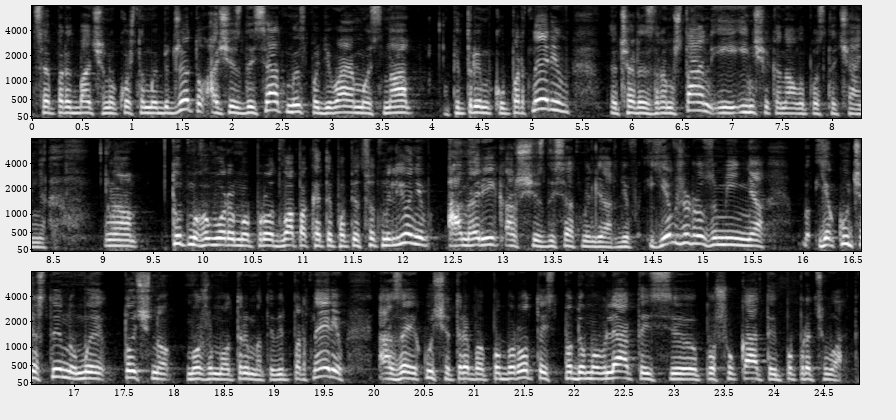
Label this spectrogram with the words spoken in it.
це передбачено коштами бюджету, а 60 ми сподіваємось на підтримку партнерів через Рамштайн і інші канали постачання. Е, Тут ми говоримо про два пакети по 500 мільйонів, а на рік аж 60 мільярдів. Є вже розуміння, яку частину ми точно можемо отримати від партнерів, а за яку ще треба поборотись, подомовлятись, е, пошукати, попрацювати.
